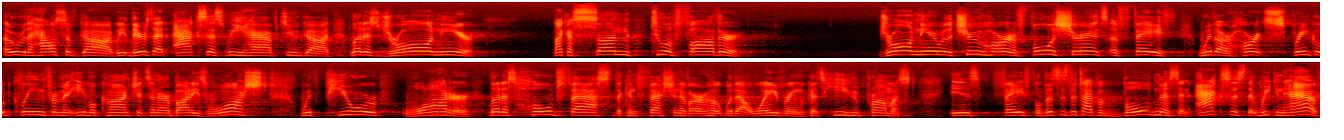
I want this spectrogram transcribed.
over the house of God, we, there's that access we have to God. Let us draw near like a son to a father. Draw near with a true heart of full assurance of faith, with our hearts sprinkled clean from an evil conscience and our bodies washed with pure water. Let us hold fast the confession of our hope without wavering, because he who promised is faithful. This is the type of boldness and access that we can have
